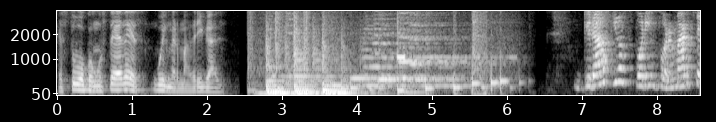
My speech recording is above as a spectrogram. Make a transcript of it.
Estuvo con ustedes Wilmer Madrigal. Gracias por informarte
